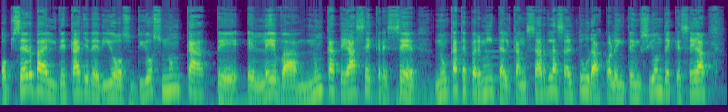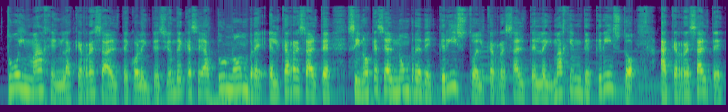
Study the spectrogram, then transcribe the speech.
Observa el detalle de Dios. Dios nunca te eleva, nunca te hace crecer, nunca te permite alcanzar las alturas con la intención de que sea tu imagen la que resalte, con la intención de que sea tu nombre el que resalte, sino que sea el nombre de Cristo el que resalte, la imagen de Cristo a que resalte.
